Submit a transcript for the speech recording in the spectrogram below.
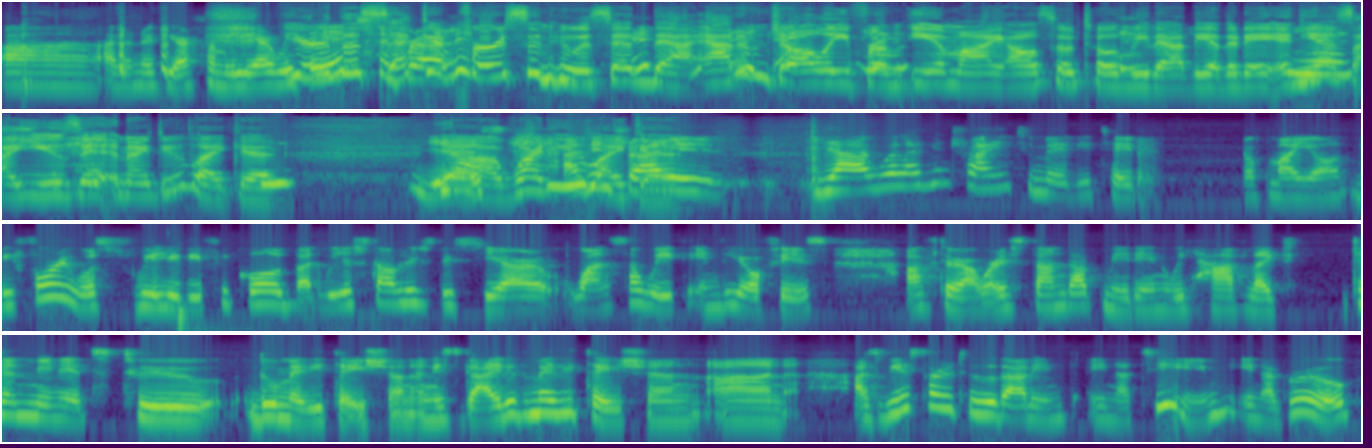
Uh, I don't know if you are familiar with You're it. You're the second probably. person who has said that. Adam Jolly from EMI also told me that the other day, and yes, yes I use it and I do like it. Yes. Yeah. Why do you like trying, it? Yeah. Well, I've been trying to meditate of my own. Before it was really difficult, but we established this year once a week in the office after our stand up meeting. We have like 10 minutes to do meditation and it's guided meditation. And as we started to do that in, in a team, in a group,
